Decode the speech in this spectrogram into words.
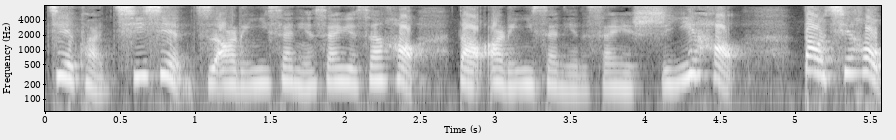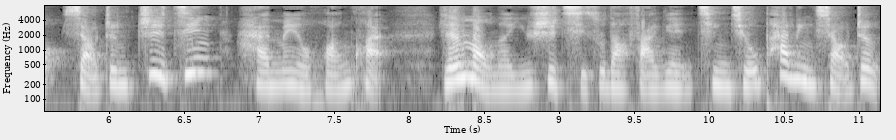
借款期限自二零一三年三月三号到二零一三年的三月十一号，到期后小郑至今还没有还款。任某呢，于是起诉到法院，请求判令小郑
